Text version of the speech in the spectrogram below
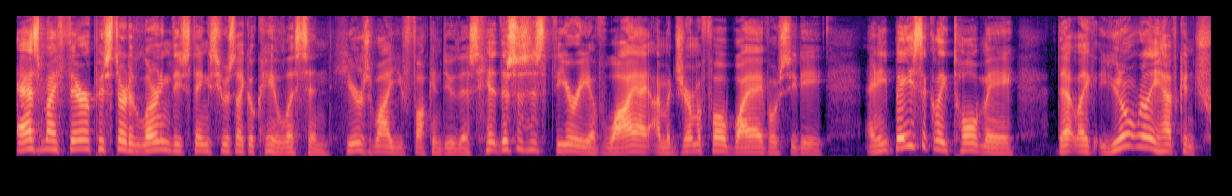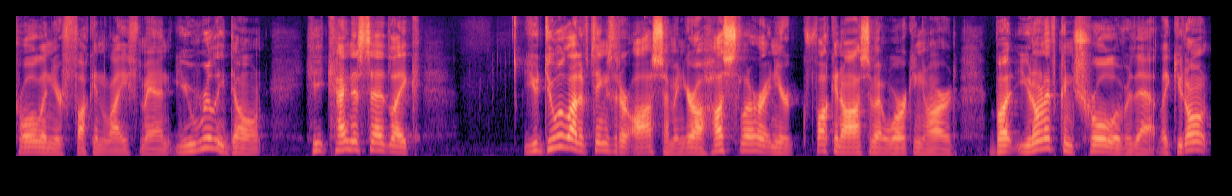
As my therapist started learning these things, he was like, okay, listen, here's why you fucking do this. This is his theory of why I, I'm a germaphobe, why I have OCD. And he basically told me that, like, you don't really have control in your fucking life, man. You really don't. He kind of said, like, you do a lot of things that are awesome and you're a hustler and you're fucking awesome at working hard, but you don't have control over that. Like, you don't,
